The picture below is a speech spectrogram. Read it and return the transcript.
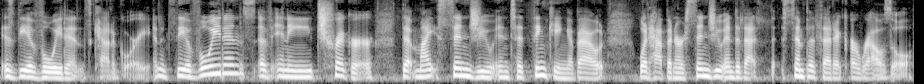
is the avoidance category. And it's the avoidance of any trigger that might send you into thinking about what happened or send you into that th- sympathetic arousal.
